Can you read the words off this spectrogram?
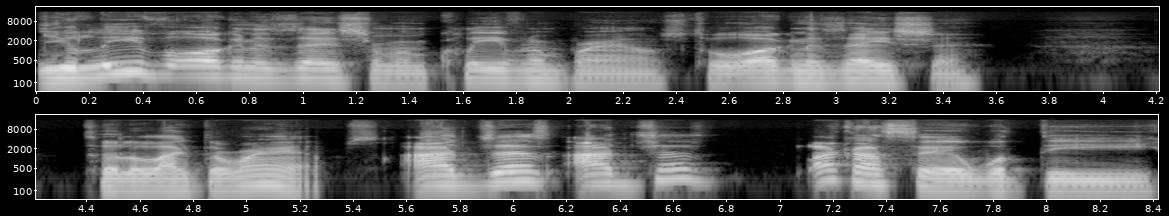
You leave an organization from Cleveland Browns to an organization to the like the Rams. I just, I just, like I said with the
